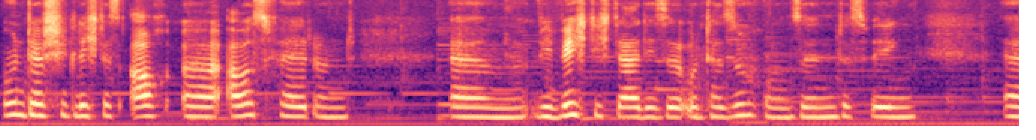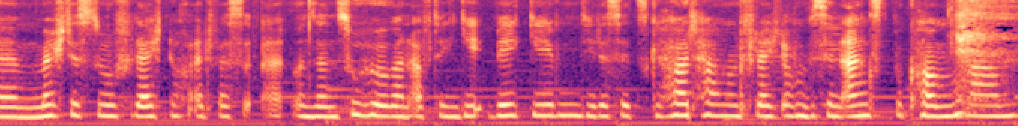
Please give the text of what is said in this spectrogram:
unterschiedlich das auch äh, ausfällt und ähm, wie wichtig da diese Untersuchungen sind. Deswegen ähm, möchtest du vielleicht noch etwas äh, unseren Zuhörern auf den Ge Weg geben, die das jetzt gehört haben und vielleicht auch ein bisschen Angst bekommen haben?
